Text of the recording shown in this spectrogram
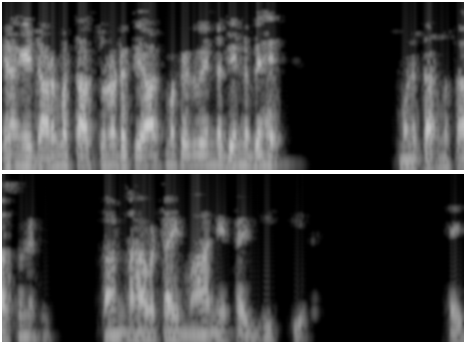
එහෙනම් මේ ධර්මතා තුනට ක්‍රියාත්මක වෙන්න දෙන්න බෑ මොන ධර්මතා තුනද? තණ්හාවටයි මානෙටයි දික්තියට එයි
